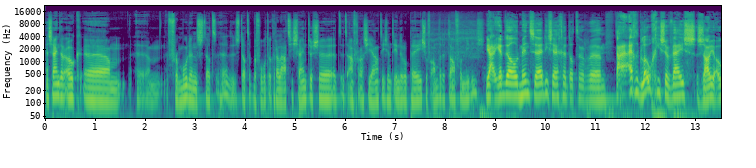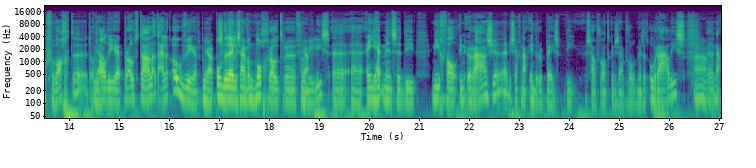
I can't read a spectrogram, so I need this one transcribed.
En zijn er ook ehm, ehm, vermoedens dat, hè, dus dat er bijvoorbeeld ook relaties zijn tussen het, het Afro-Aziatisch en het Indo-Europees of andere taalfamilies? Ja, je hebt wel mensen hè, die zeggen dat er... ehm, nou, eigenlijk logischerwijs zou je ook verwachten... dat al die eh, prototalen uiteindelijk ook weer onderdelen zijn van nog grotere families. Eh, en je hebt mensen die in ieder geval in Eurasië... eh, die zeggen, nou, Indo-Europees... die zou verwant kunnen zijn bijvoorbeeld met het Oeralisch. Ah, Eh, nou.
